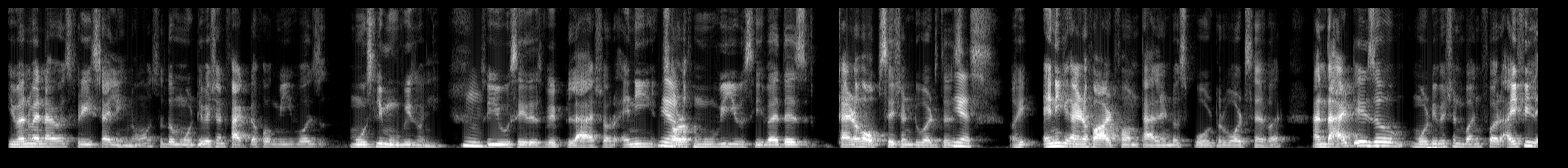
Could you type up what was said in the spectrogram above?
even when I was freestyling, no, so the motivation factor for me was mostly movies only. Hmm. So you see this Whiplash or any Yeah. sort of movie you see where there's kind of obsession towards this Yes. uh, any kind of art form, talent, or sport or whatsoever. And that is a motivation bunch for I feel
